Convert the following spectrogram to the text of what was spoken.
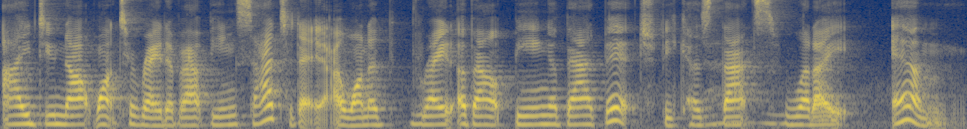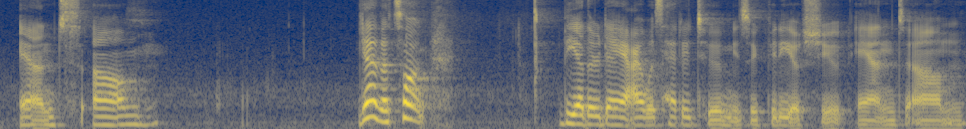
I do not want to write about being sad today. I want to write about being a bad bitch because that's what I am. And um, yeah, that song the other day I was headed to a music video shoot and um,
